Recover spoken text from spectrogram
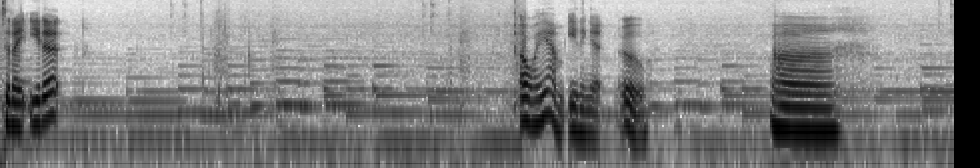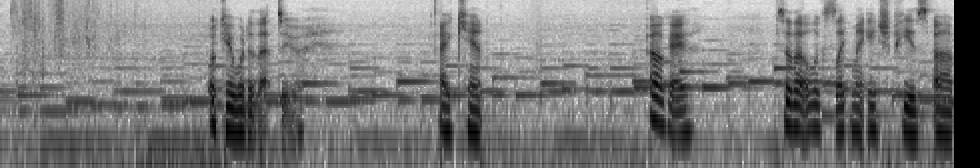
Did I eat it? Oh, I am eating it. Oh. Uh... Okay, what did that do? I can't... Okay. So that looks like my HP is up.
